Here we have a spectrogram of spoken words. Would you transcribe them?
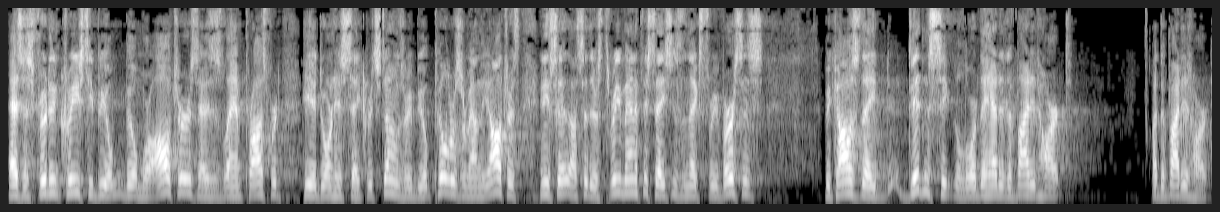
As his fruit increased, he built, built, more altars. As his land prospered, he adorned his sacred stones, or he built pillars around the altars. And he said, I said, there's three manifestations in the next three verses. Because they didn't seek the Lord, they had a divided heart. A divided heart.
